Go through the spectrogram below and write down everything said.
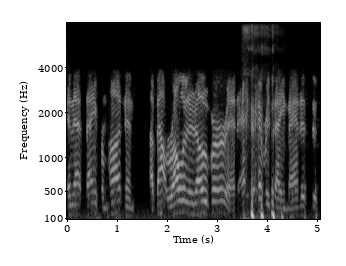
in that thing from hunting and about rolling it over and everything, man. It's just,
